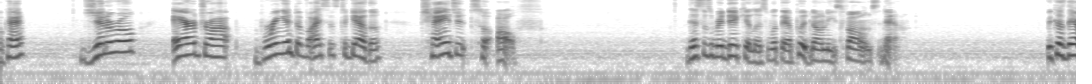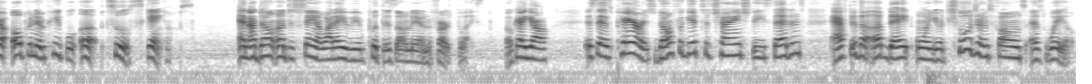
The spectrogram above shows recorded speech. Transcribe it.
Okay? General, AirDrop, bringing devices together, change it to off. This is ridiculous what they're putting on these phones now. Because they're opening people up to scams. And I don't understand why they even put this on there in the first place. Okay, y'all? It says, parents, don't forget to change these settings after the update on your children's phones as well.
